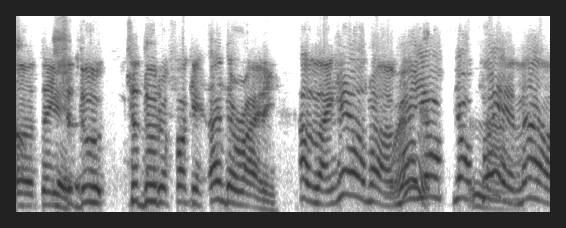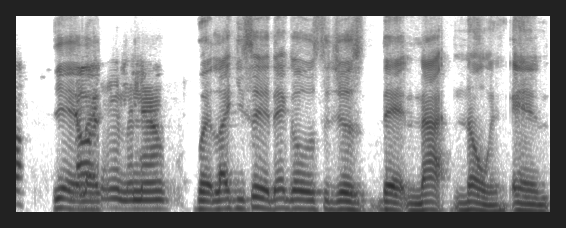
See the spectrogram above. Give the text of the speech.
uh, thing yeah. to do to do the fucking underwriting. I was like, hell no, man, y'all y'all playing now. Yeah, y'all like now. But like you said, that goes to just that not knowing. And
